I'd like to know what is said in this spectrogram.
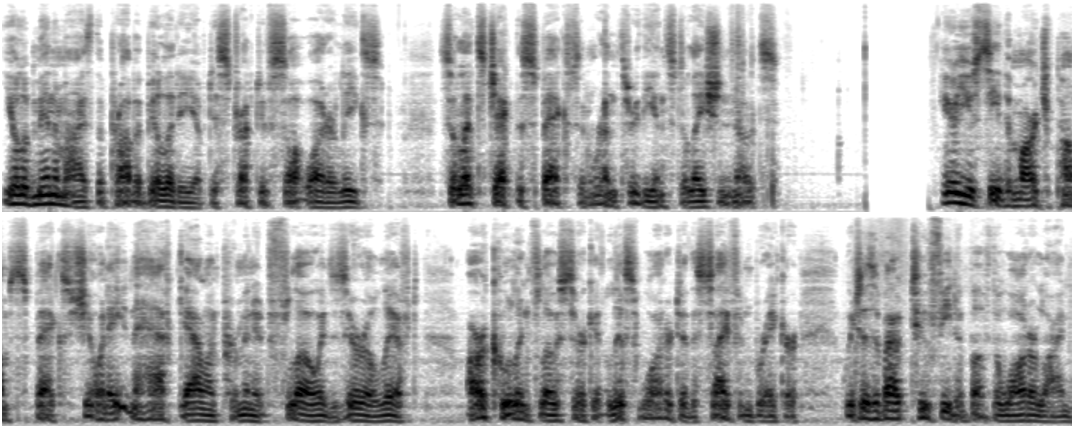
you'll have minimized the probability of destructive saltwater leaks. So let's check the specs and run through the installation notes. Here you see the March pump specs show an 8.5 gallon per minute flow at zero lift. Our cooling flow circuit lifts water to the siphon breaker, which is about 2 feet above the water line,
